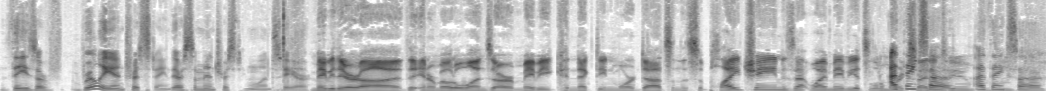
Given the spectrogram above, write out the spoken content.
These are really interesting. There's some interesting ones here. maybe they're uh the intermodal ones are maybe connecting more dots in the supply chain is that why maybe it's a little more I think exciting so. to you I think Mhm. so.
